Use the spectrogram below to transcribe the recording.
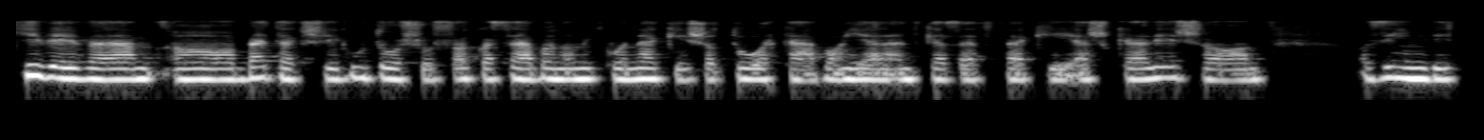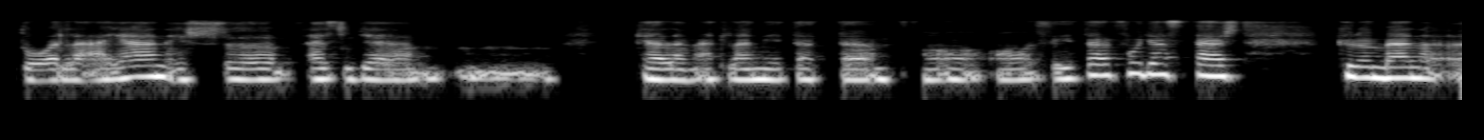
kivéve a betegség utolsó szakaszában, amikor neki is a torkában jelentkezett fekélyeskelés a, az invitorláján, és ez ugye mm, kellemetlenné tette az ételfogyasztást. Különben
